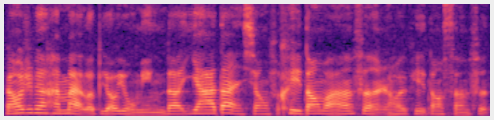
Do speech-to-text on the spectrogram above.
然后这边还买了比较有名的鸭蛋香粉，可以当晚安粉，然后也可以当散粉。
